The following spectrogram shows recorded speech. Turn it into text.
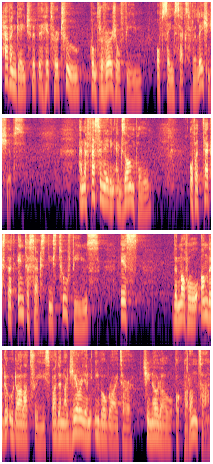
have engaged with the hitherto controversial theme of same sex relationships. And a fascinating example of a text that intersects these two themes is the novel Under the Udala Trees by the Nigerian Igbo writer Chinelo Okparanta.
